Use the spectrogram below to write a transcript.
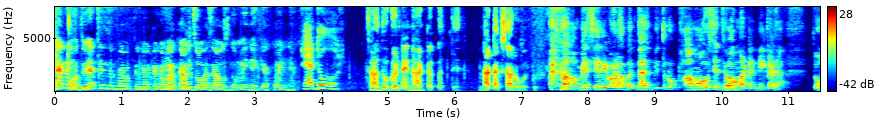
શેનું હતું? એ ચિંતનભાઈ વખતે નાટક? અમારે કાલ જોવા જાવું જ ગમે ને ક્યાં કોઈને જાદુગર. જાદુગર નહીં નાટક જ નાટક સારું હતું. અમે શેરીવાળા બધા જ મિત્રો ફાર્મ હાઉસે જવા માટે નીકળ્યા. તો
